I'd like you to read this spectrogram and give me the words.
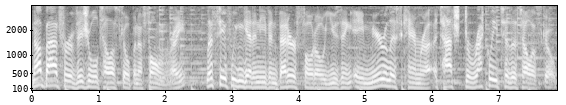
Not bad for a visual telescope and a phone, right? Let's see if we can get an even better photo using a mirrorless camera attached directly to the telescope.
